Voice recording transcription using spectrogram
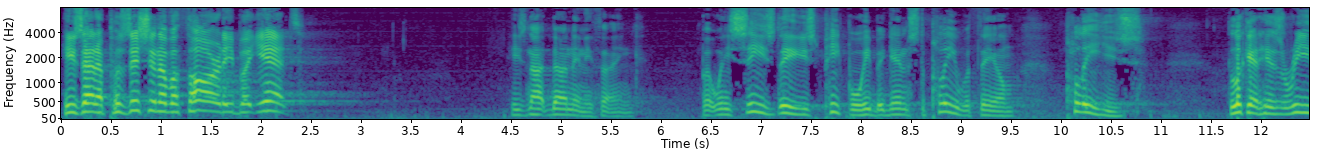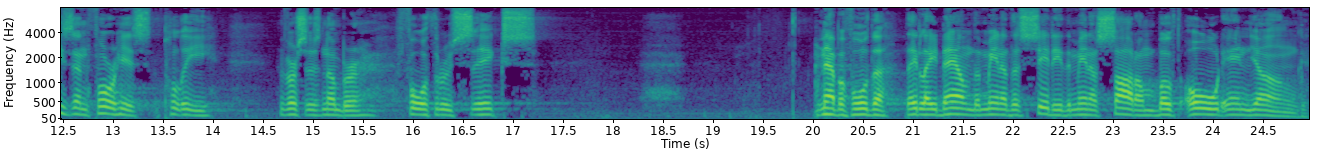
He's at a position of authority, but yet he's not done anything. But when he sees these people, he begins to plead with them. Please look at his reason for his plea. Verses number 4 through 6. Now, before the, they lay down, the men of the city, the men of Sodom, both old and young,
